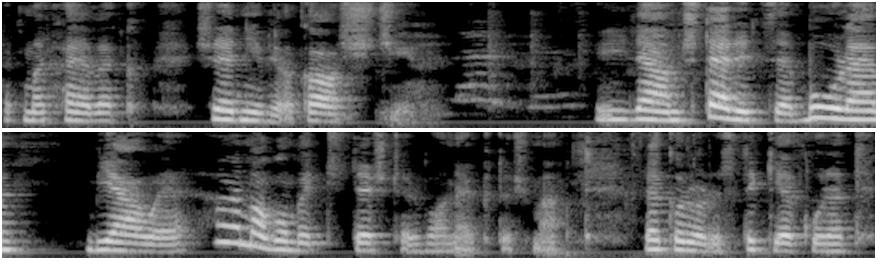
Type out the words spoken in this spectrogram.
tak marchewek średniej wielkości. I dałam cztery cebule białe, ale mogą być też czerwone, jak ktoś ma. Dla kolorystyki akurat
